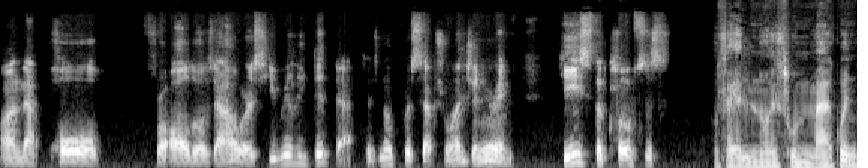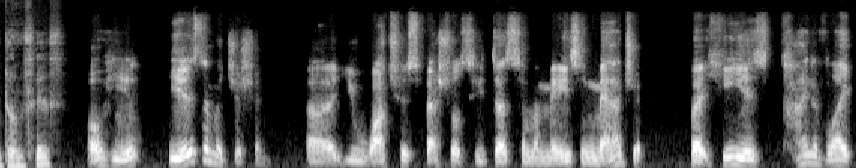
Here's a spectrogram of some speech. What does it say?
on that pole for all those hours, he really did that. There's no perceptual engineering. He's the closest. O sea, él no es un mago entonces. Oh, he he is a magician. Uh, you watch his specials; he does some amazing magic. But he is kind of like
